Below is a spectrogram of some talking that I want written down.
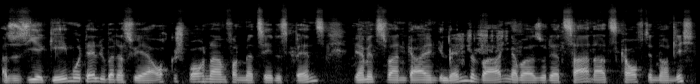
also siehe G-Modell, über das wir ja auch gesprochen haben von Mercedes-Benz, wir haben jetzt zwar einen geilen Geländewagen, aber so der Zahnarzt kauft den noch nicht.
